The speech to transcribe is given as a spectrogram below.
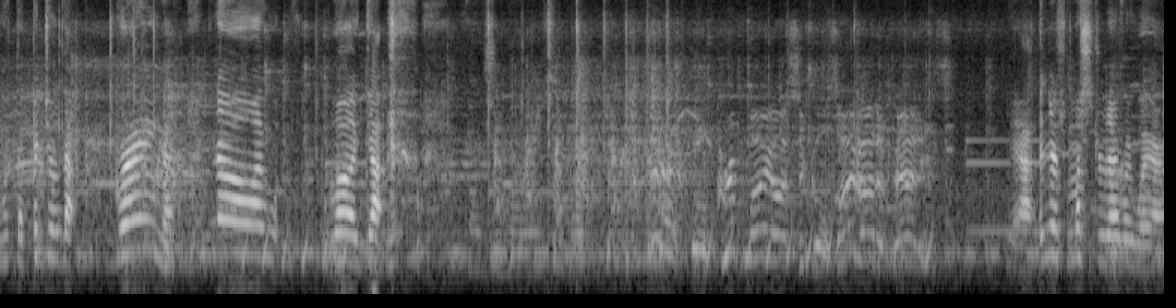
What the picture of that brain. No, I. w- Well, I got. Well, grip my ossicles. I'm out of patties. Yeah, and there's mustard everywhere.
